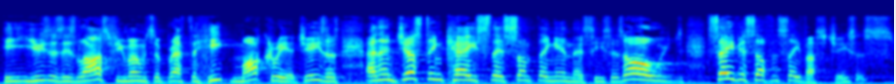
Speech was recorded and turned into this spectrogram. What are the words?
he uses his last few moments of breath to heap mockery at Jesus. And then, just in case there's something in this, he says, Oh, save yourself and save us, Jesus.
